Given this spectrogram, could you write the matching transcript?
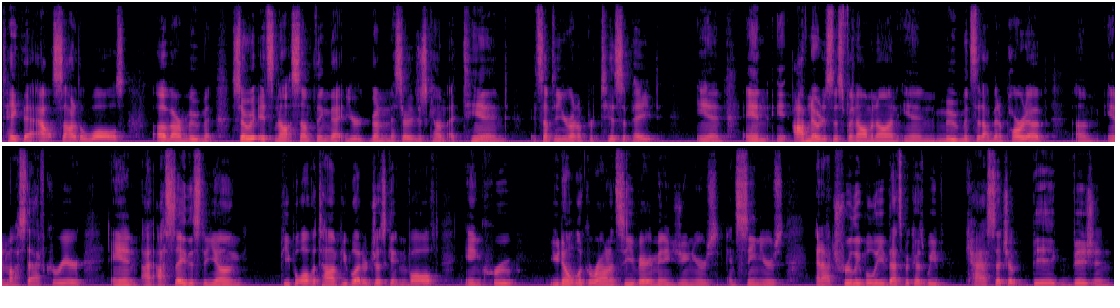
take that outside of the walls of our movement. So it's not something that you're going to necessarily just come attend. It's something you're going to participate in. And I've noticed this phenomenon in movements that I've been a part of um, in my staff career. And I, I say this to young people all the time, people that are just getting involved in Cru. You don't look around and see very many juniors and seniors and I truly believe that's because we've cast such a big vision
